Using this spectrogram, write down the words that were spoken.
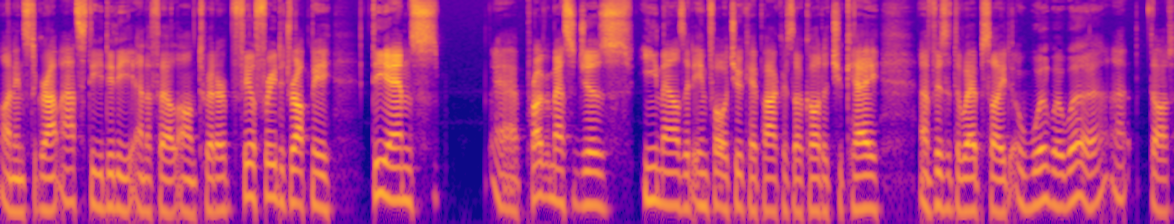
on Instagram, at Steve NFL on Twitter, feel free to drop me DMs, uh, private messages, emails at info at ukpackers.co.uk and visit the website whoa, uh, uh,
